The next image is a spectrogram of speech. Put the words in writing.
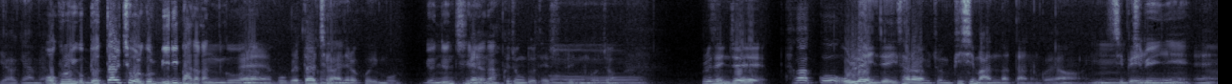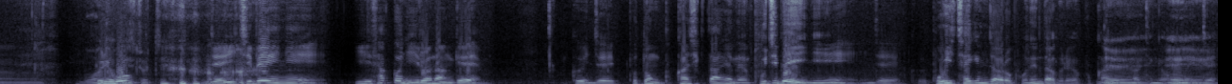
이야기하면. 어, 그럼 이거 몇 달치 월급 미리 받아간 거? 네, 뭐 몇 달치가 그러네. 아니라 거의 뭐 몇 년치려나? 네, 그 정도 될 수도 있는 거죠. 어. 그래서 이제 타갖고 원래 이제 이 사람이 좀 빚이 많았다는 거예요. 이 음, 지배인이. 지배인이. 예. 어. 뭐 그리고- 하려고 줬지? 이제 이 지배인이 이 사건이 일어난 게 그 이제 보통 북한 식당에는 부지배인이 이제 그 보위 책임자로 보낸다 그래요. 북한 네. 같은 경우는 예, 예. 이제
